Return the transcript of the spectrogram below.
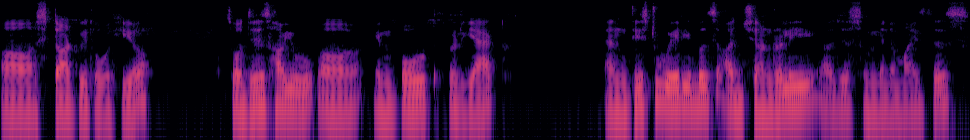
uh, start with over here so this is how you uh, import react. And these two variables are generally i'll just minimize this.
